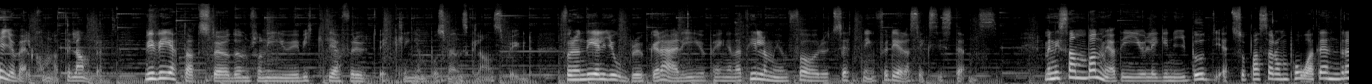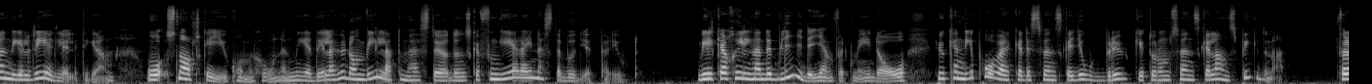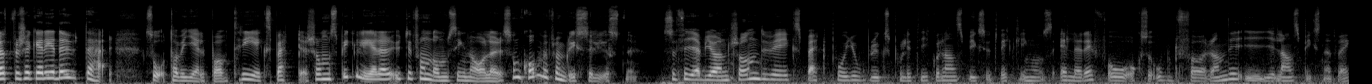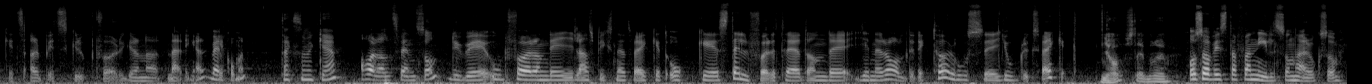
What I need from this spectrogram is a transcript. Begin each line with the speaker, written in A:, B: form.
A: Hej och välkomna till landet. Vi vet att stöden från EU är viktiga för utvecklingen på svensk landsbygd. För en del jordbrukare är EU-pengarna till och med en förutsättning för deras existens. Men i samband med att EU lägger ny budget så passar de på att ändra en del regler lite grann. Och snart ska EU-kommissionen meddela hur de vill att de här stöden ska fungera i nästa budgetperiod. Vilka skillnader blir det jämfört med idag och hur kan det påverka det svenska jordbruket och de svenska landsbygderna? För att försöka reda ut det här så tar vi hjälp av tre experter som spekulerar utifrån de signaler som kommer från Bryssel just nu. Sofia Björnsson, du är expert på jordbrukspolitik och landsbygdsutveckling hos LRF och också ordförande i Landsbygdsnätverkets arbetsgrupp för gröna näringar. Välkommen!
B: Tack så mycket.
A: Harald Svensson, du är ordförande i Landsbygdsnätverket och ställföreträdande generaldirektör hos Jordbruksverket.
C: Ja, stämmer det.
A: Och så har vi Staffan Nilsson här också.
